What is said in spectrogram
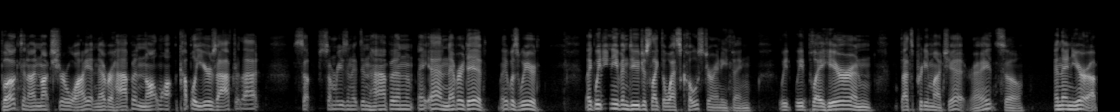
booked, and I'm not sure why it never happened. Not long, a couple of years after that, so, some reason it didn't happen. Yeah, never did. It was weird. Like we didn't even do just like the West Coast or anything. We'd we'd play here, and that's pretty much it, right? So, and then Europe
